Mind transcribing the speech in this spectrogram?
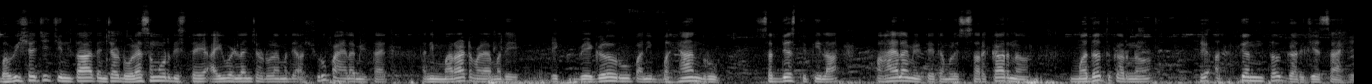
भविष्याची चिंता त्यांच्या डोळ्यासमोर दिसते आईवडिलांच्या डोळ्यामध्ये अश्रू पाहायला मिळत आहेत आणि मराठवाड्यामध्ये एक वेगळं रूप आणि भयान रूप सद्यस्थितीला पाहायला मिळते त्यामुळे सरकारनं मदत करणं हे अत्यंत गरजेचं आहे.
